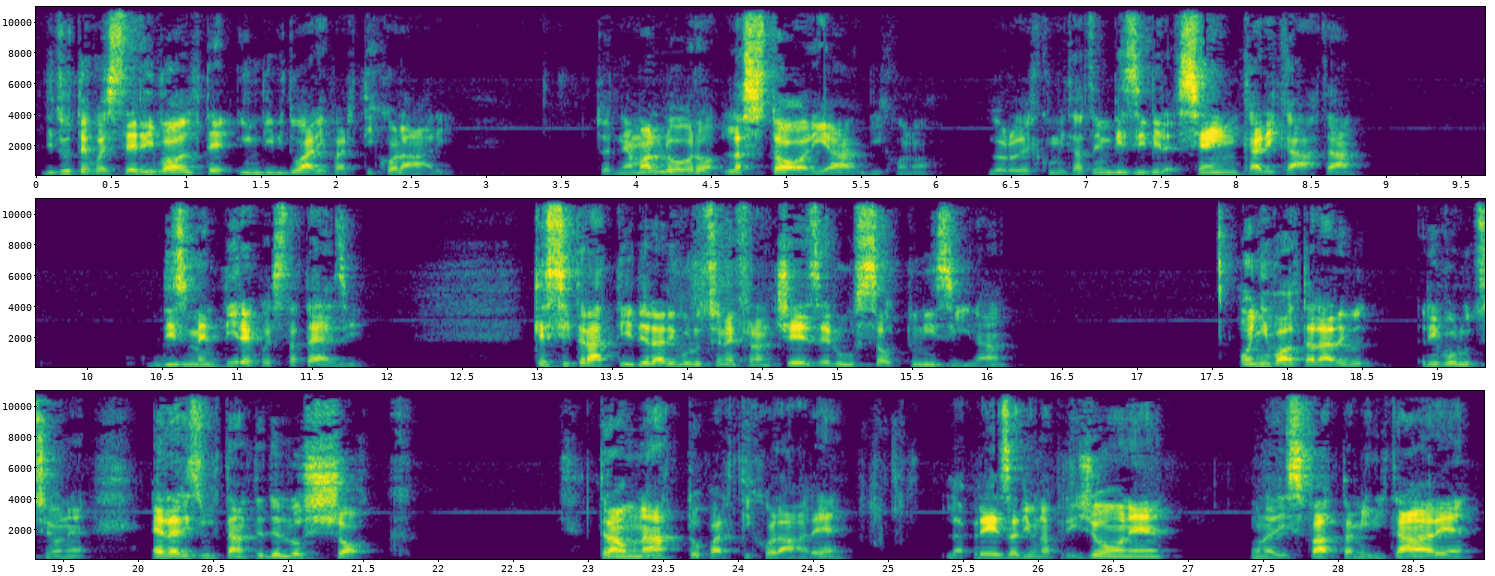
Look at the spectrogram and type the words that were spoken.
di tutte queste rivolte individuali particolari. Torniamo a loro. La storia, dicono loro del Comitato Invisibile, si è incaricata di smentire questa tesi. Che si tratti della rivoluzione francese, russa o tunisina, ogni volta la rivoluzione è la risultante dello shock tra un atto particolare, la presa di una prigione, una disfatta militare,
